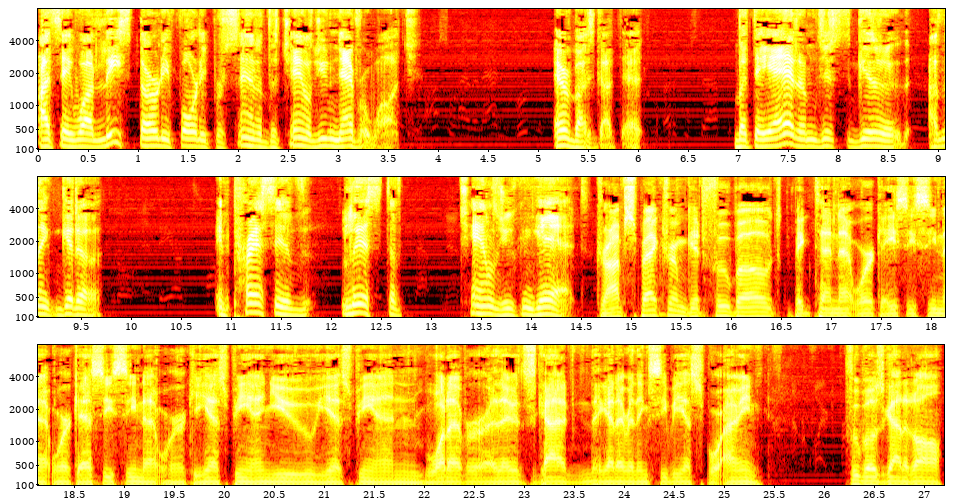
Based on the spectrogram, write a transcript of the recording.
I'd say well at least 30, 40 percent of the channels you never watch. Everybody's got that, but they add them just to get a. I think get a impressive list of channels you can get. Drop Spectrum, get Fubo, Big Ten Network, ACC Network, SEC Network, ESPNU, ESPN, whatever. It's got they got everything. CBS Sport. I mean, Fubo's got it all.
